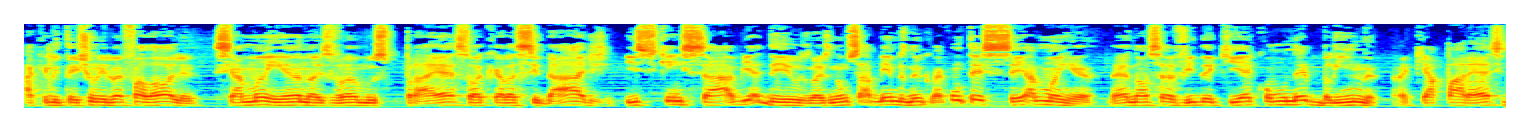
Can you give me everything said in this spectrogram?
aquele texto onde ele vai falar, olha, se amanhã nós vamos para essa ou aquela cidade, isso quem sabe é Deus. Nós não sabemos nem o que vai acontecer amanhã, né? Nossa vida aqui é como neblina, né? que aparece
